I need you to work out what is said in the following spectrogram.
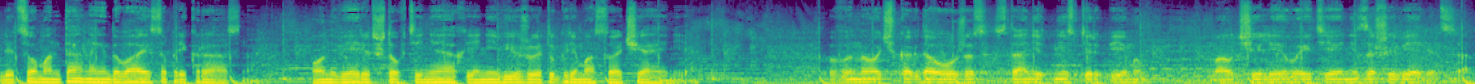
Лицо Монтана Индвайса прекрасно. Он верит, что в тенях я не вижу эту гримасу отчаяния. В ночь, когда ужас станет нестерпимым, молчаливые тени зашевелятся –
